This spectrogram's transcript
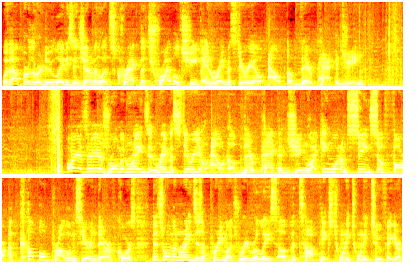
without further ado, ladies and gentlemen, let's crack the Tribal Chief and Rey Mysterio out of their packaging. Here's Roman Reigns and Rey Mysterio out of their packaging. Liking what I'm seeing so far. A couple problems here and there, of course. This Roman Reigns is a pretty much re-release of the Top Picks 2022 figure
